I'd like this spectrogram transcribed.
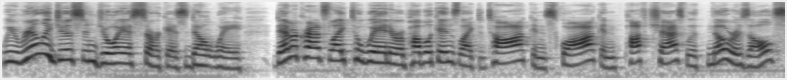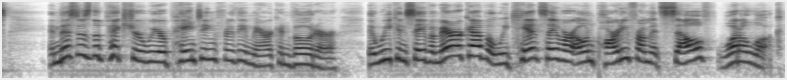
We really just enjoy a circus, don't we? Democrats like to win and Republicans like to talk and squawk and puff chest with no results. And this is the picture we are painting for the American voter that we can save America, but we can't save our own party from itself. What a look.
